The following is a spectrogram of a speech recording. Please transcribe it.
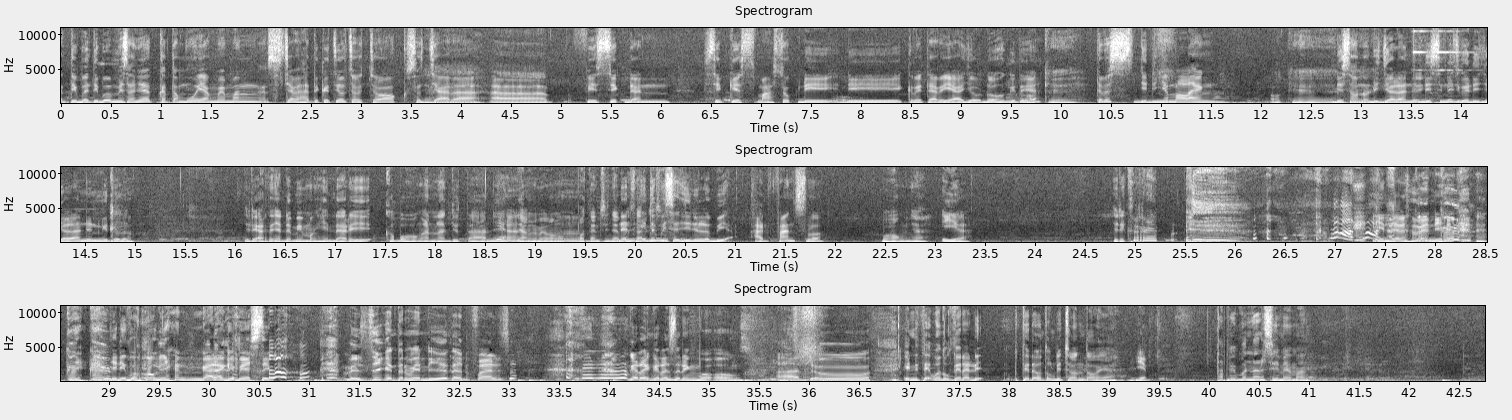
tiba-tiba misalnya ketemu yang memang secara hati kecil cocok, secara eh, fisik dan psikis masuk di di kriteria jodoh gitu ya. Oke. Terus jadinya meleng. Oke. Di sono oke. dijalanin, di sini juga dijalanin gitu loh. Jadi artinya demi menghindari kebohongan lanjutan Iya. yang memang Mm. potensinya Dan besar itu di bisa jadi lebih advance loh. bohongnya. Iya. Jadi keren. Intermediate. jadi bohongnya nggak lagi basic. Basic, intermediate, advance. Gara-gara sering bohong. Aduh, ini untuk tidak di, tidak untuk dicontoh ya. Yep. Tapi benar sih memang.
